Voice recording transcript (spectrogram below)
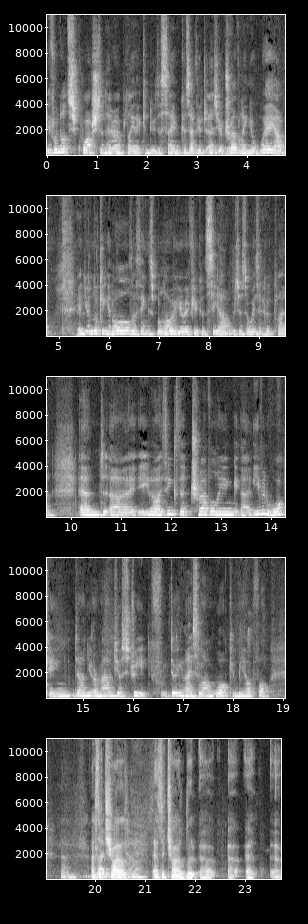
if we're not squashed in an airplane, it can do the same because as you're, as you're traveling, you're way up and you're looking at all the things below you if you can see out, which is always a good plan. And uh, you know, I think that traveling, uh, even walking down your, around your street, f- doing a nice long walk can be helpful. Um, As a child, as a child, uh, uh, uh, uh,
